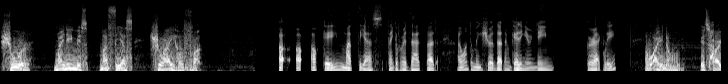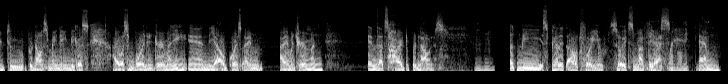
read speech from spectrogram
Sure. My name is Matthias Schweighofer. Uh, uh, okay, Matthias, thank you for that, but I want to make sure that I'm getting your name correctly. Oh, I know. It's hard to pronounce my name because I was born in Germany and yeah, of course I am I am a German and that's hard to pronounce. Mm-hmm. Let me spell it out for you. So it's Matthias. One moment, please. M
